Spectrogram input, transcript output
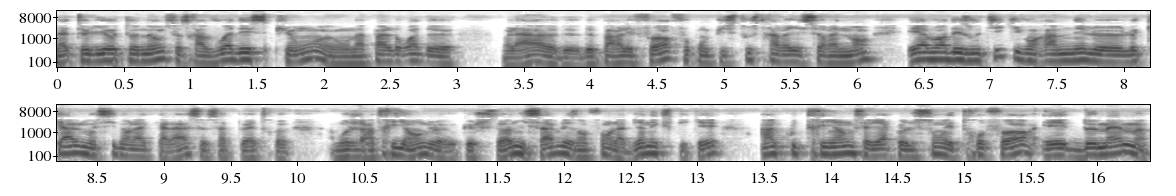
atelier autonome, ce sera voix d'espion, euh, on n'a pas le droit de voilà de, parler fort, faut qu'on puisse tous travailler sereinement et avoir des outils qui vont ramener le, calme aussi dans la classe. Ça peut être, moi j'ai un triangle que je sonne, ils savent, les enfants on l'a bien expliqué. Un coup de triangle, ça veut dire que le son est trop fort et de même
